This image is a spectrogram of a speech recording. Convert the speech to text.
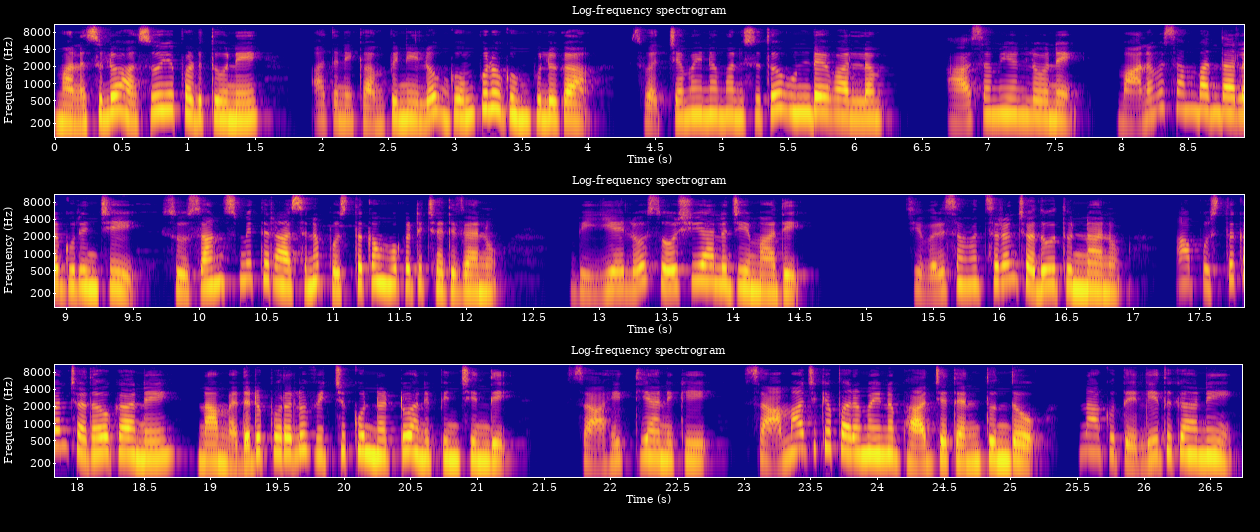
మనసులో అసూయపడుతూనే అతని కంపెనీలో గుంపులు గుంపులుగా స్వచ్ఛమైన మనసుతో ఉండేవాళ్ళం. ఆ సమయంలోనే మానవ సంబంధాల గురించి సుశాంత్ స్మిత్ రాసిన పుస్తకం ఒకటి చదివాను. బిఏలో సోషియాలజీ మాది. చివరి సంవత్సరం చదువుతున్నాను. ఆ పుస్తకం చదవగానే నా మెదడు పొరలు విచ్చుకున్నట్టు అనిపించింది. సాహిత్యానికి సామాజిక పరమైన బాధ్యత ఎంతుందో నాకు తెలియదు కానీ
